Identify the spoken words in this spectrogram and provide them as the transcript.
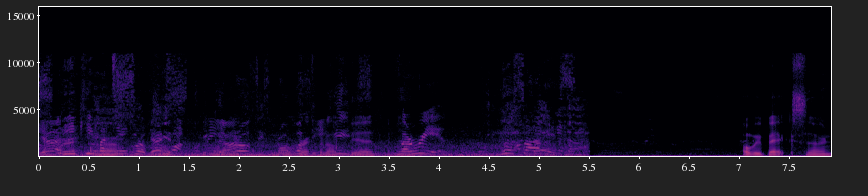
Dressed up in some beekeeper tape. I'll rip it off the for For real. Who saw this? I'll be back soon.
